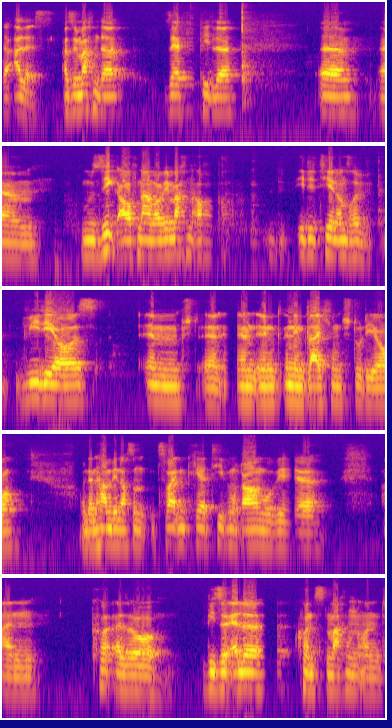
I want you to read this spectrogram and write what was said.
da alles. Also wir machen da sehr viele äh, ähm, Musikaufnahmen, aber wir machen auch, editieren unsere Videos im, äh, in, in, in dem gleichen Studio. Und dann haben wir noch so einen zweiten kreativen Raum, wo wir an also visuelle Kunst machen und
